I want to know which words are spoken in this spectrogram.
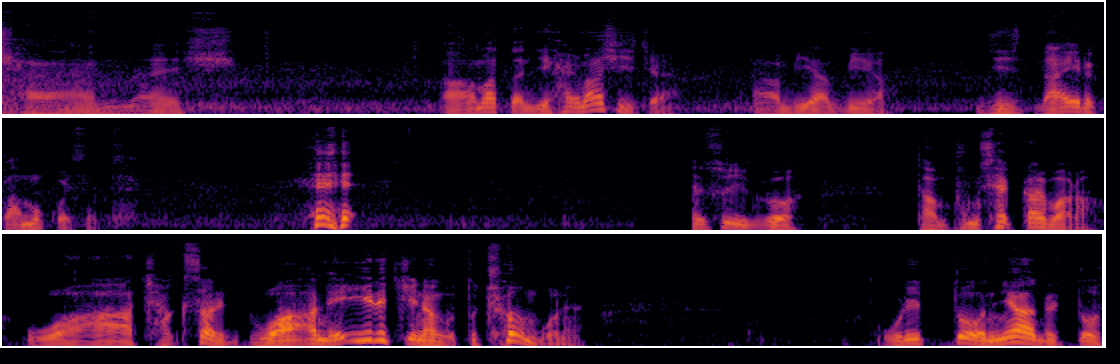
참나 씨. 아 맞다 니할 맛이 있지. 아 미안 미안. 니 나이를 까먹고 있었다. 해수 이거 단풍 색깔 봐라. 와 작살이 와내 이래 진한 것도 처음 보네. 우리 또 언니 아들 또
